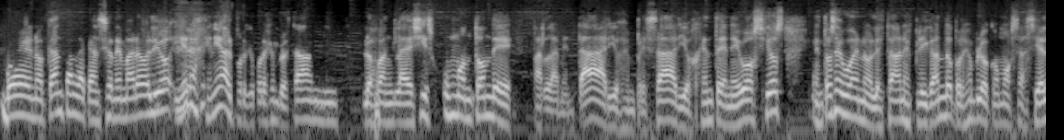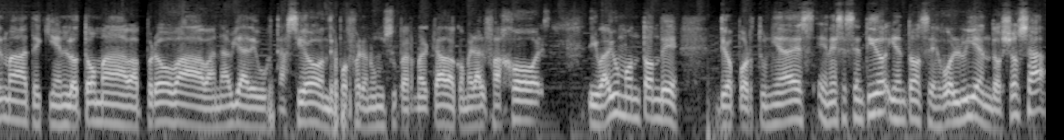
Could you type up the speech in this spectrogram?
Bueno, cantan la canción de Marolio y era genial porque, por ejemplo, estaban los bangladesíes, un montón de parlamentarios, empresarios, gente de negocios. Entonces, bueno, le estaban explicando, por ejemplo, cómo se hacía el mate, quién lo tomaba, probaban, había degustación, después fueron a un supermercado a comer alfajores. Digo, hay un montón de, de oportunidades en ese sentido. Y entonces, volviendo, yo ya,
